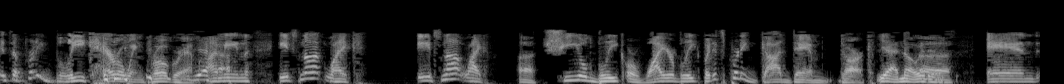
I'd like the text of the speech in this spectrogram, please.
it's a pretty bleak, harrowing program. Yeah. I mean, it's not like it's not like uh, Shield bleak or Wire bleak, but it's pretty goddamn dark. yeah, no, it is. Uh, And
